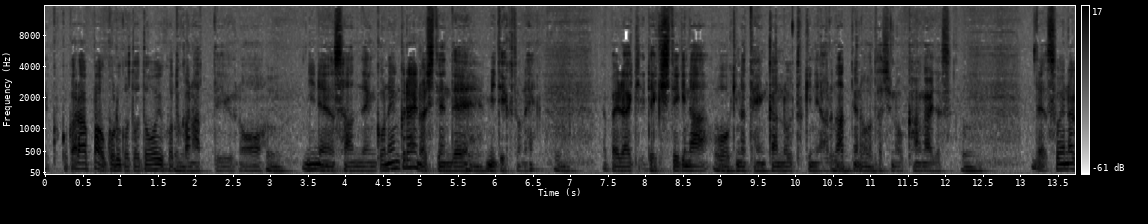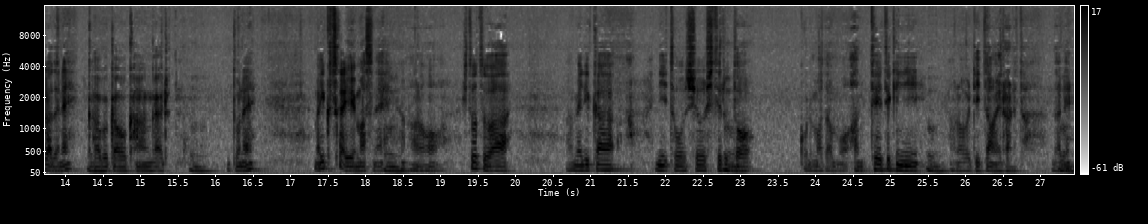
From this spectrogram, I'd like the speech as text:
でここからやっぱ起こることどういうことかなっていうのを2年3年5年くらいの視点で見ていくとね、やっぱり歴史的な大きな転換の時にあるなっていうのが私の考えです、でそういう中でね株価を考えるとね、まあ、いくつか言えますね、あの一つはアメリカに投資をしてると、これまだもう安定的に、あのリターンを得られた。だね、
